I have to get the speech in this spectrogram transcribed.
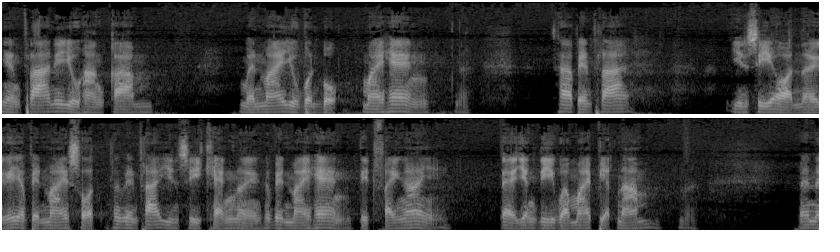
อย่างพระนี่อยู่ห่างกาม เหมือนไม้อยู่บนบก ไม้แห้งนะถ้าเป็นพระอินทรีย์อ่อนหน่อยก็ยังเป็นไม้สด ถ้าเป็นพระอินทรีย์แข็งหน่อยก็เป็นไม้แห้ง ติดไฟง่าย แต่ยังดีกว่าไม้เปียกน้ำนะและใน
